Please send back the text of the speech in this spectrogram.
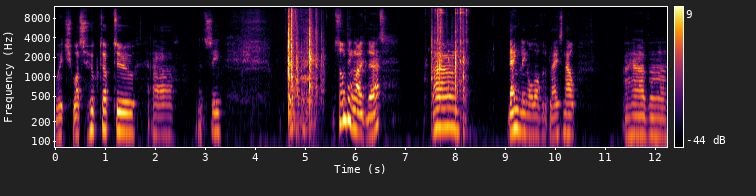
which was hooked up to, uh, let's see, something like that, uh, dangling all over the place. Now I have, uh,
